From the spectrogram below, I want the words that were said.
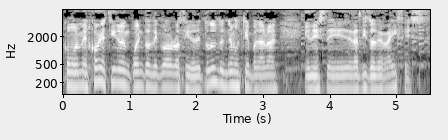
como el mejor estilo de encuentros de color rocío. De todo tendremos tiempo de hablar en este ratito de raíces.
